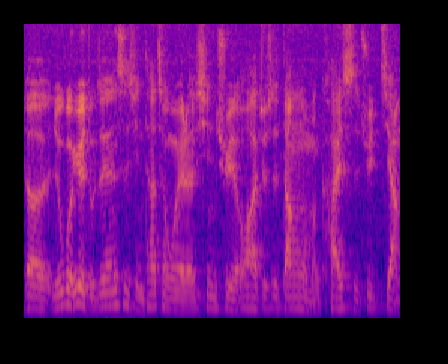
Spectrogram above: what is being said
呃，如果阅读这件事情它成为了兴趣的话，就是当我们开始去讲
